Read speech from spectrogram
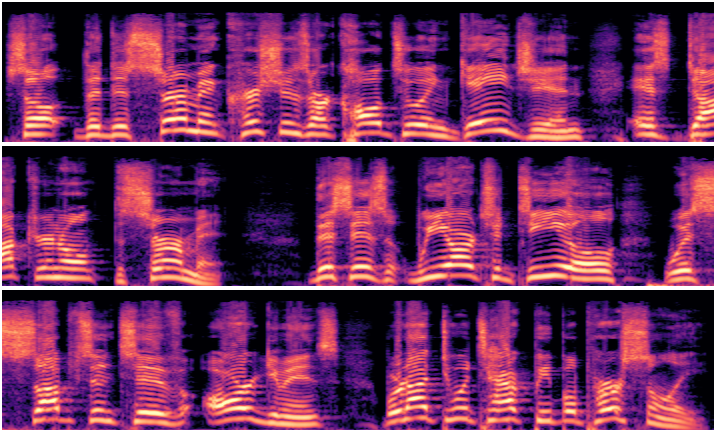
So the discernment Christians are called to engage in is doctrinal discernment. This is, we are to deal with substantive arguments. We're not to attack people personally.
